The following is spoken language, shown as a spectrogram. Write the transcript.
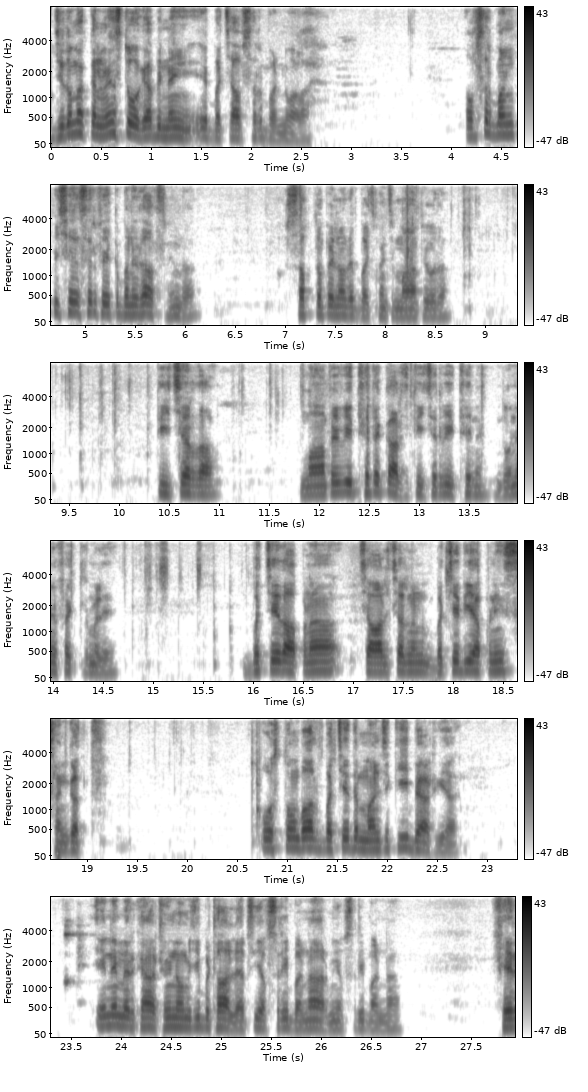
ਜਦੋਂ ਮੈਂ ਕਨਵਿੰਸਡ ਹੋ ਗਿਆ ਵੀ ਨਹੀਂ, ਇਹ ਬੱਚਾ ਅਫਸਰ ਬਣਨ ਵਾਲਾ ਹੈ। ਅਫਸਰ ਬਣਨ ਪਿੱਛੇ ਸਿਰਫ ਇੱਕ ਬੰਦੇ ਦਾ ਹੱਥ ਨਹੀਂ ਹੁੰਦਾ। ਸਭ ਤੋਂ ਪਹਿਲਾਂ ਉਹਦੇ ਬਚਪਨ 'ਚ ਮਾਂ ਪਿਓ ਦਾ ਟੀਚਰ ਦਾ। ਮਾਂ ਪਿਓ ਵੀ ਇੱਥੇ ਤੇ ਘਰ 'ਚ ਟੀਚਰ ਵੀ ਇੱਥੇ ਨੇ, ਦੋਨੇ ਫੈਕਟਰ ਮਿਲੇ। ਬੱਚੇ ਦਾ ਆਪਣਾ ਚਾਲ ਚੱਲਣ, ਬੱਚੇ ਦੀ ਆਪਣੀ ਸੰਗਤ। ਉਸ ਤੋਂ ਬਾਅਦ ਬੱਚੇ ਦੇ ਮਨ 'ਚ ਕੀ ਬੈਠ ਗਿਆ? ਇਹਨੇ ਮੇਰੇ ਖਿਆਲ 8ਵੀਂ 9ਵੀਂ 'ਚ ਬਿਠਾ ਲਿਆ ਸੀ ਅਫਸਰ ਹੀ ਬਣਨਾ ਆਰਮੀ ਅਫਸਰ ਹੀ ਬਣਨਾ। ਫਿਰ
